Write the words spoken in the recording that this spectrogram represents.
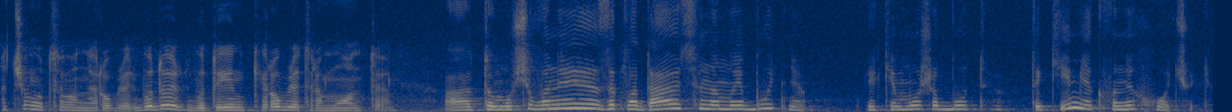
А чому це вони роблять? Будують будинки, роблять ремонти. А, Тому що вони закладаються на майбутнє, яке може бути таким, як вони хочуть.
